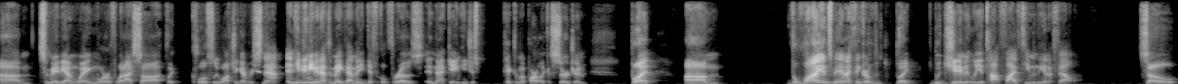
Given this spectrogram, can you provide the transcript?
Um, so maybe I'm weighing more of what I saw, like closely watching every snap. And he didn't even have to make that many difficult throws in that game. He just picked them apart like a surgeon. But um, the Lions, man, I think are like legitimately a top five team in the NFL. So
